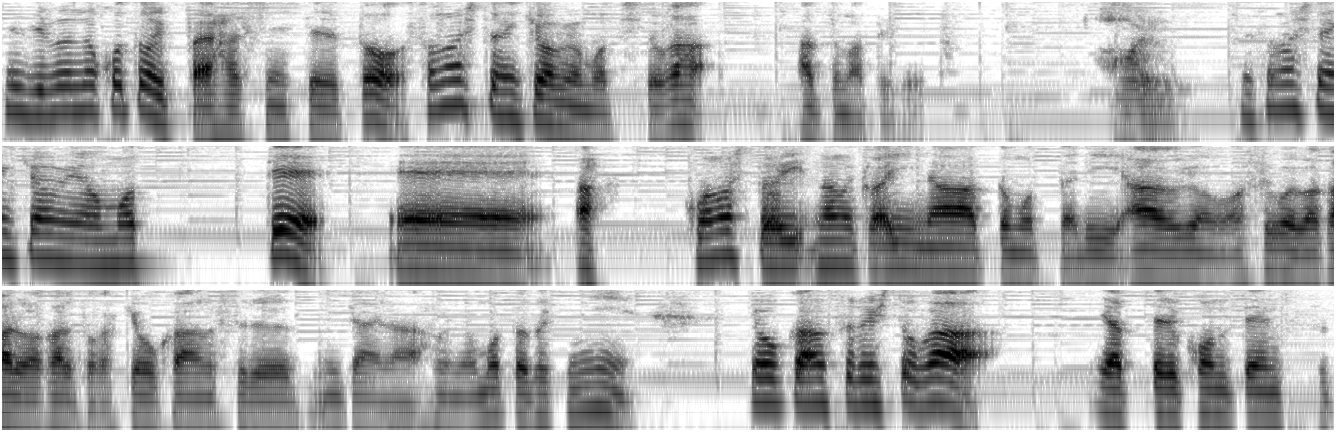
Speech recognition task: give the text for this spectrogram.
で自分のことをいっぱい発信してると、その人に興味を持つ人が集まってくると。はい。でその人に興味を持って、えー、あ、この人いなんかいいなと思ったり、あ、うんすごいわかるわかるとか共感するみたいな風に思った時に、共感する人がやってるコンテンツ、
